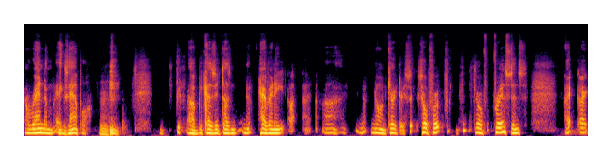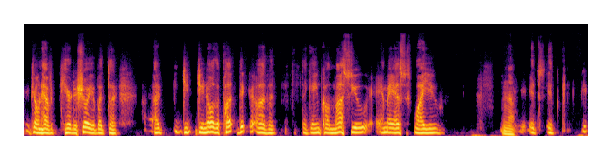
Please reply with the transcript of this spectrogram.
a random example. Mm. uh, because it doesn't have any uh, uh, known characters. So, for so for instance, I, I, don't have it here to show you, but uh, uh, do, do you know the the, uh, the the game called Masyu M A S Y U? No, it's it, it,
